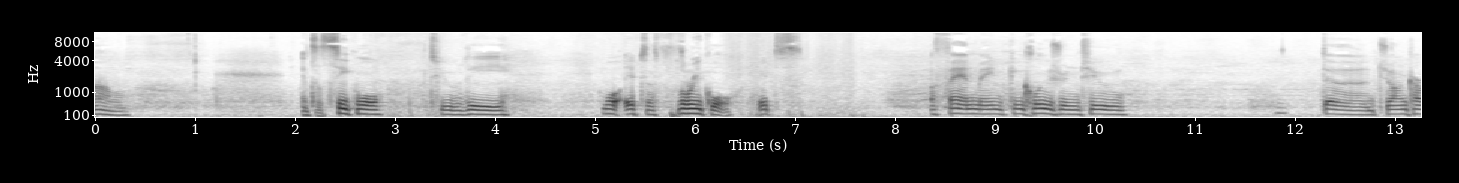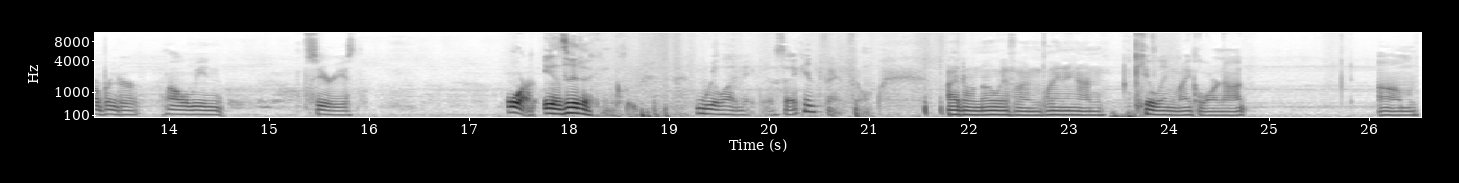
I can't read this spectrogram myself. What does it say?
Um, it's a sequel to the well, it's a threequel. It's a fan made conclusion to the John Carpenter Halloween series. Or is it a conclusion? Will I make a second fan film? I don't know if I'm planning on killing Michael or not. Um,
